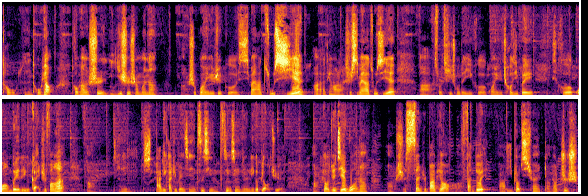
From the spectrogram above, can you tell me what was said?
投进行投票，投票的事宜是什么呢？啊，是关于这个西班牙足协啊，听好了，是西班牙足协啊所提出的一个关于超级杯和国王杯的一个改制方案啊，进行达利卡这边先自行自行进行了一个表决啊，表决结果呢啊是三十八票反对啊，一票弃权，两票支持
